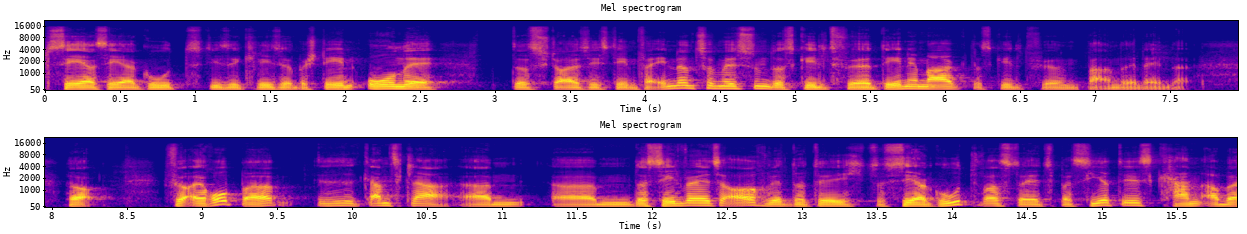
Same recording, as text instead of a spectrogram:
sehr, sehr gut diese Krise überstehen, ohne das Steuersystem verändern zu müssen. Das gilt für Dänemark, das gilt für ein paar andere Länder. Ja. Für Europa es ganz klar, ähm, ähm, das sehen wir jetzt auch, wird natürlich sehr gut, was da jetzt passiert ist, kann aber,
